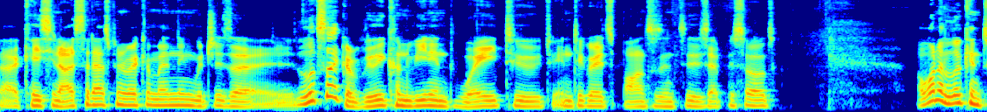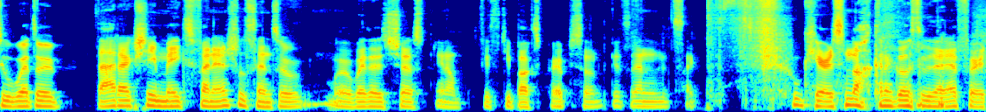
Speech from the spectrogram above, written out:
uh, Casey Neistat has been recommending, which is a it looks like a really convenient way to to integrate sponsors into these episodes. I want to look into whether that actually makes financial sense or, or whether it's just you know 50 bucks per episode because then it's like who cares i'm not going to go through that effort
